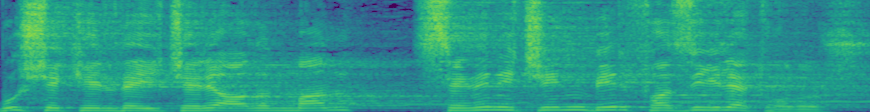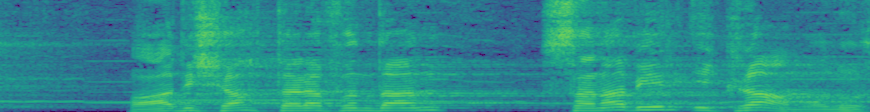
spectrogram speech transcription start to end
Bu şekilde içeri alınman senin için bir fazilet olur. Padişah tarafından sana bir ikram olur.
